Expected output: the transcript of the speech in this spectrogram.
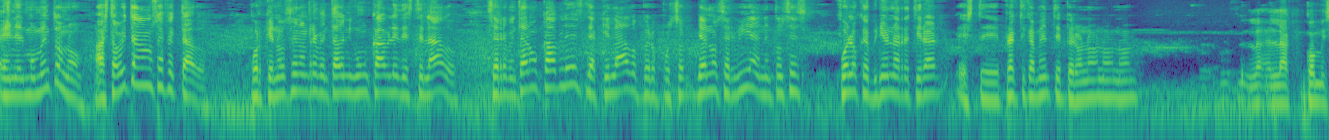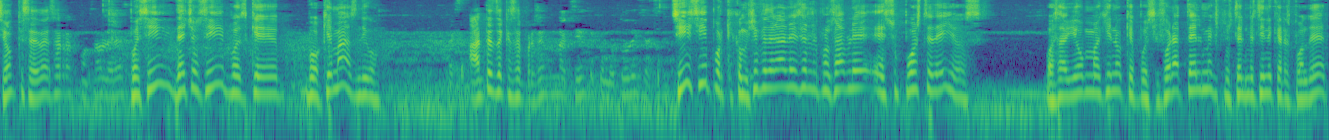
En el momento no, hasta ahorita no nos ha afectado, porque no se han reventado ningún cable de este lado. Se reventaron cables de aquel lado, pero pues ya no servían, entonces fue lo que vinieron a retirar este, prácticamente, pero no, no, no. La, la comisión que se debe ser responsable de eso. Pues sí, de hecho sí, pues que, ¿quién más? Digo, antes de que se presente un accidente, como tú dices. Sí, sí, porque Comisión Federal es el responsable, es su poste de ellos. O sea, yo imagino que pues si fuera Telmex, pues Telmex tiene que responder.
